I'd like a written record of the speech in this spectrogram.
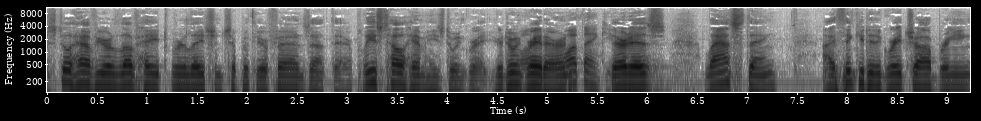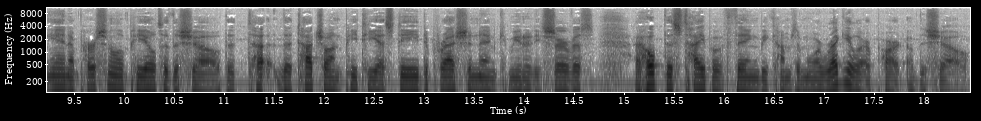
still have your love-hate relationship with your fans out there. Please tell him he's doing great. You're doing Well- great, Aaron. well, thank you. There it is. Last thing. I think you did a great job bringing in a personal appeal to the show, the, t- the touch on PTSD, depression, and community service. I hope this type of thing becomes a more regular part of the show.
